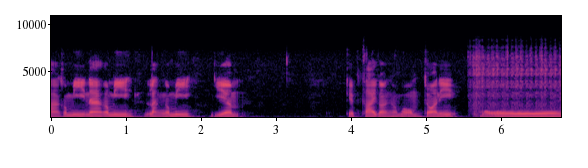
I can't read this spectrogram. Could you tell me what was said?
าก็มีหน้าก็มีหลังก็มีเยี่ยม เก็บซ้ายก่อนครับผมจอนี้โมง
